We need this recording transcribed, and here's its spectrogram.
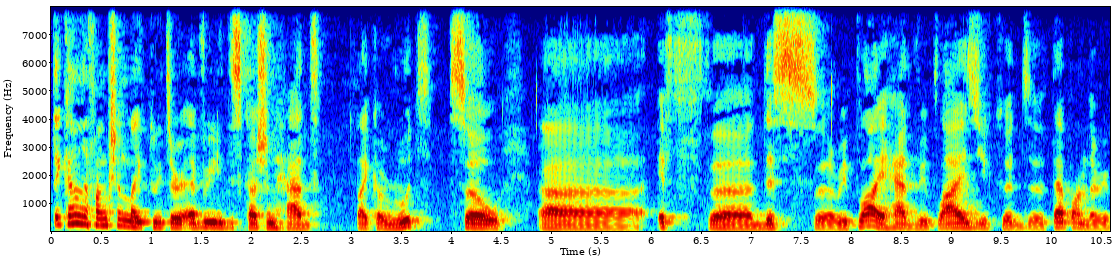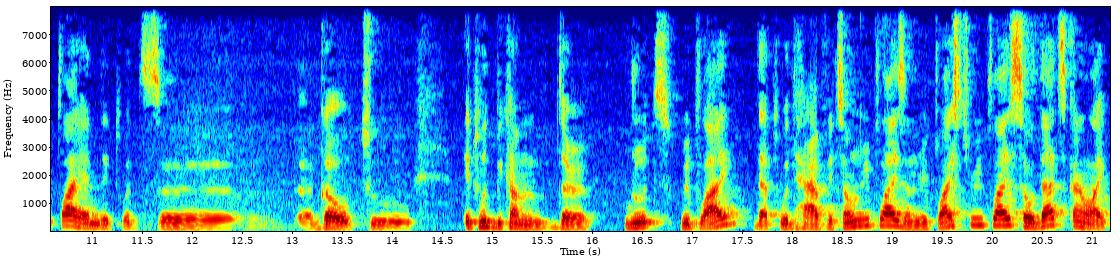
they kind of function like Twitter. Every discussion had like a root. So if this reply had replies, you could tap on the reply and it would go to, it would become the root reply that would have its own replies and replies to replies. So that's kind of like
